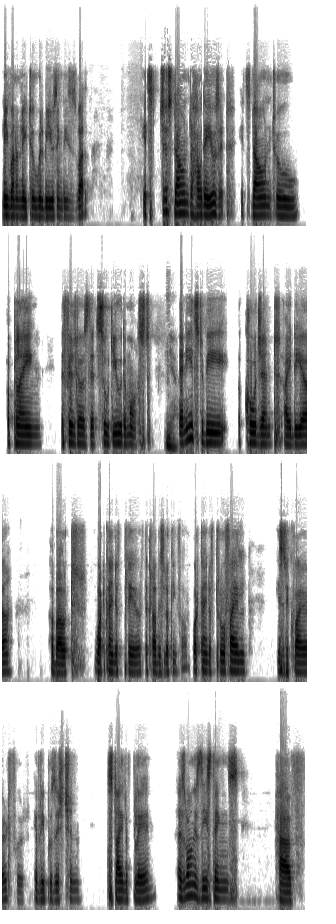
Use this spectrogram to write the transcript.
League One and League Two will be using these as well, it's just down to how they use it. It's down to applying the filters that suit you the most Yeah. there needs to be a cogent idea about what kind of player the club is looking for, what kind of profile is required for every position, style of play. As long as these things have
